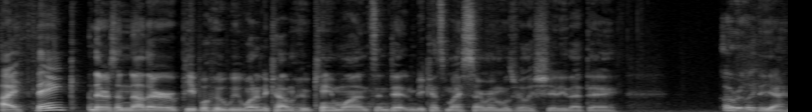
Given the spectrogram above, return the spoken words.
I think there's another people who we wanted to come who came once and didn't because my sermon was really shitty that day. Oh, really? Yeah.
